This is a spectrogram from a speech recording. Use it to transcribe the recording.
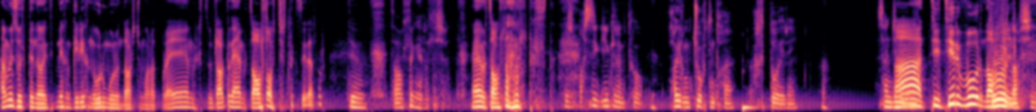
хамгийн сүлдээ нөгөө тэднийх нь гэрийнх нь өр мөрөнд орж мороод бүр амар хэцүү лавдаг амар зовлон учирдаг сериал бүр. Тийм. Зовлон харуулна шүү. Амар зовлон харуулдаг шүү бас нэг юм кино мэдхүү. Хоёр өмчөө хүүхдийн тухай ах トゥ хоёрын. Санж Аа тий тэр бүр Бүр новшин. новшин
